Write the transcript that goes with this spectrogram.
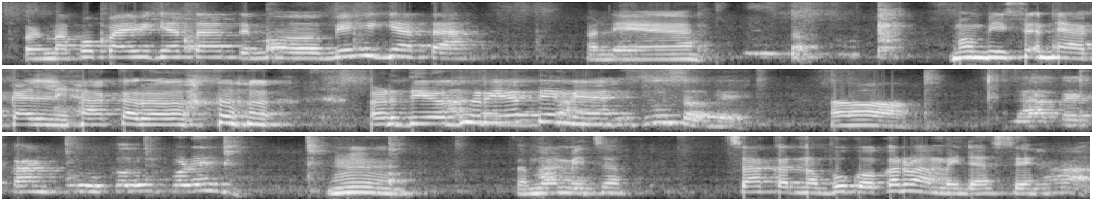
પણ મારા પપ્પા આવી ગયા હતા તે બેસી ગયા હતા અને મમ્મી છે ને કાલની હાકર અડધી અધૂરી હતી ને. હા. કામ પૂરું કરવું પડે ને. હમ. તો મમ્મી જો સાકરનો ભૂકો કરવા માંડ્યા છે. હા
